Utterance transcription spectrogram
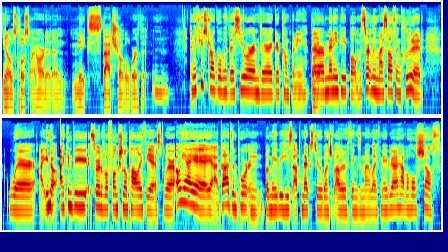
you know, is close to my heart and, and makes that struggle worth it. And if you struggle with this, you are in very good company. There Right. are many people, certainly myself included, where I- you know I can be sort of a functional polytheist, where oh yeah yeah yeah yeah God's important, but maybe He's up next to a bunch of other things in my life. Maybe I have a whole shelf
